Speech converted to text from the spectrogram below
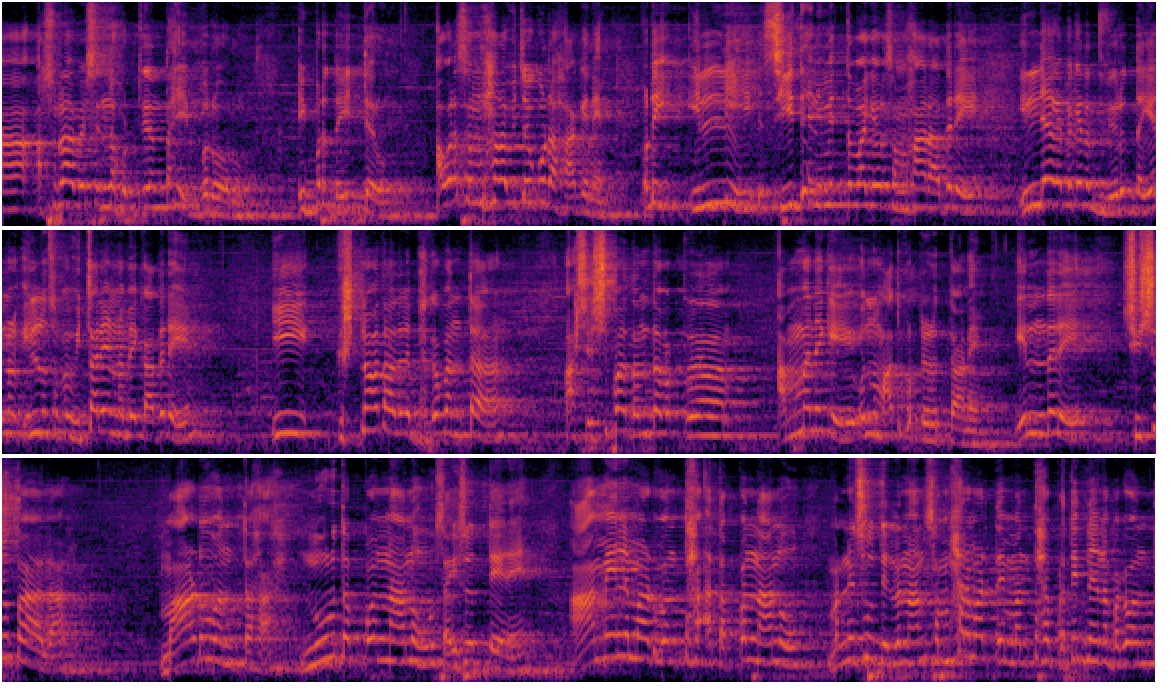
ಆ ಅಸುರಾವೇಶದಿಂದ ಹುಟ್ಟಿದಂತಹ ಇಬ್ಬರು ಅವರು, ಇಬ್ಬರು ದೈತ್ಯರು. ಅವರ ಸಂಹಾರ ವಿಚಾರ ಕೂಡ ಹಾಗೆಯೇ ನೋಡಿ, ಇಲ್ಲಿ ಸೀತೆ ನಿಮಿತ್ತವಾಗಿ ಅವರ ಸಂಹಾರ ಆದರೆ ಇಲ್ಲಿ ಆಗಬೇಕಾದ ವಿರುದ್ಧ ಏನು ಇಲ್ಲೂ ಸ್ವಲ್ಪ ವಿಚಾರ ಎನ್ನಬೇಕಾದರೆ ಈ ಕೃಷ್ಣಾವತಾರದಲ್ಲಿ ಭಗವಂತ ಆ ಶಿಶುಪಾಲ ದಂತವಕ್ರ ಅಮ್ಮನಿಗೆ ಒಂದು ಮಾತು ಕೊಟ್ಟಿರುತ್ತಾನೆ. ಎಂದರೆ ಶಿಶುಪಾಲ ಮಾಡುವಂತಹ ನೂರು ತಪ್ಪನ್ನು ನಾನು ಸಹಿಸುತ್ತೇನೆ. ಆಮೇಲೆ ಮಾಡುವಂತಹ ಆ ತಪ್ಪನ್ನು ನಾನು ಮನ್ನಿಸುವುದಿಲ್ಲ. ನಾನು ಸಂಹಾರ ಮಾಡ್ತೇನೆ ಎಂಬಂತಹ ಪ್ರತಿಜ್ಞೆಯನ್ನು ಭಗವಂತ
